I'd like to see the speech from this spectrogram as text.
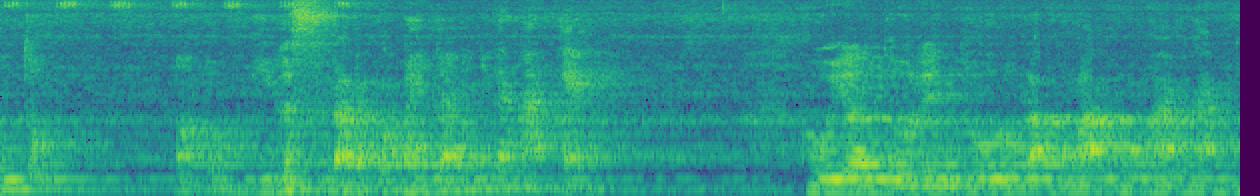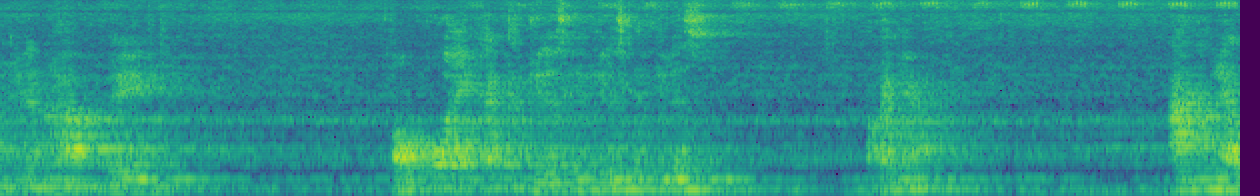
untuk oh, giles terhadap kebaikan ini kan akeh. Guyon dolin turu laku-laku mangan dengan HP. Oh, kan kegiles kegiles kegiles. Makanya angel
